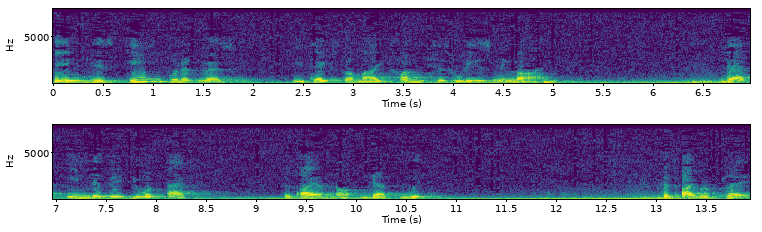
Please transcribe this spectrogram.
in his infinite mercy, he takes from my conscious reasoning mind that individual act that I am not left with That I will play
